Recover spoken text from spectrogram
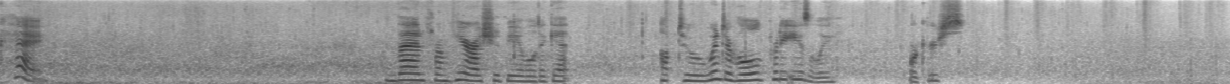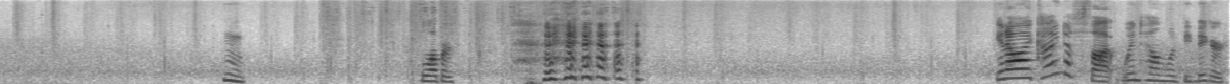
Okay. And then from here I should be able to get up to Winterhold pretty easily. Workers. Hmm. Blubber. you know, I kind of thought Windhelm would be bigger.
